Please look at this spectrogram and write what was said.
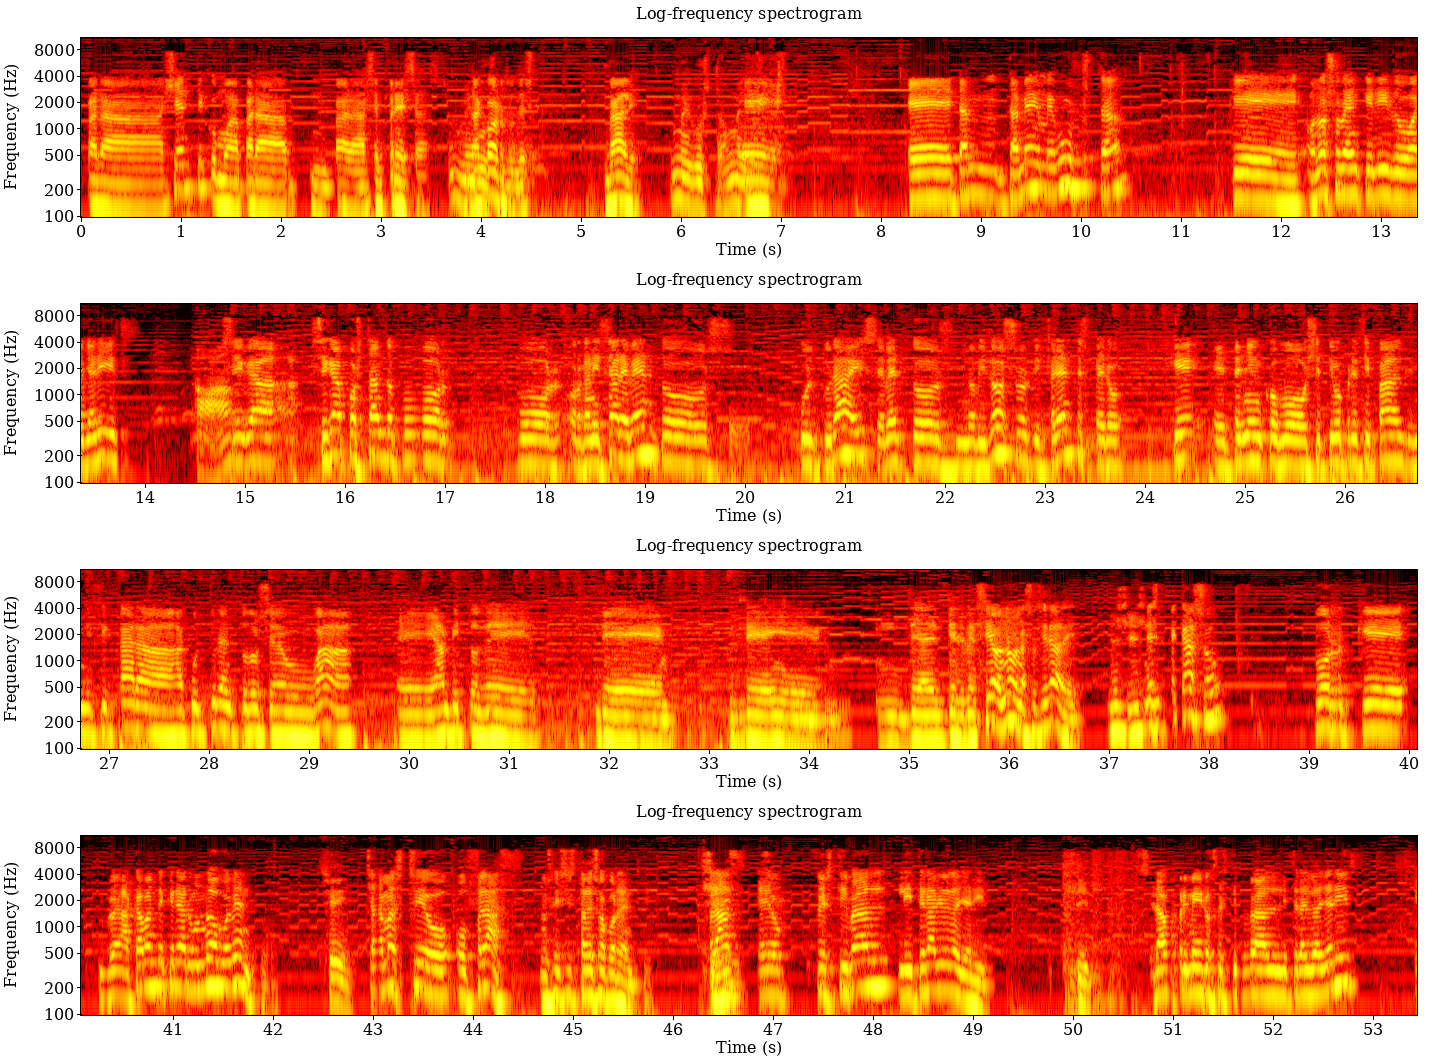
para a xente como a para para as empresas. Me de acordo. Des... Vale. Me gusta, me eh, gusta. Eh, eh, tam, tamén me gusta que o noso ben querido Allariz ah. siga siga apostando por por organizar eventos sí. culturais, eventos novidosos, diferentes, pero que eh, teñen como obxectivo principal dignificar a, a cultura en todo o seu ah, eh, ámbito de de de, de, de intervención non? na sociedade. Sí, sí, sí. Neste caso, porque acaban de crear un novo evento. Sí. Chámase o, o FLAZ, non sei se está ao corrente. Sí. FLAZ é o Festival Literario de Allariz. Sí. Será o primeiro Festival Literario de Allariz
